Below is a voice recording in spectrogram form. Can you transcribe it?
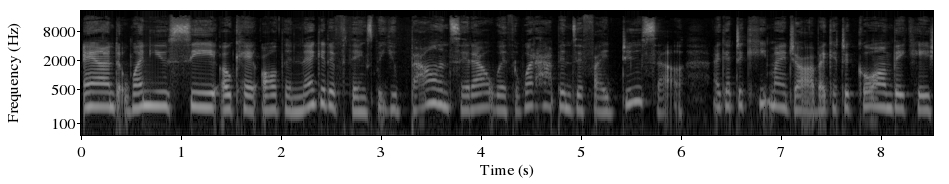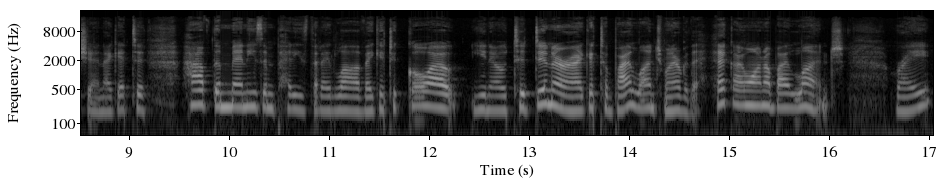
And when you see, okay, all the negative things, but you balance it out with what happens if I do sell? I get to keep my job. I get to go on vacation. I get to have the manis and petties that I love. I get to go out, you know, to dinner. I get to buy lunch whenever the heck I want to buy lunch, right?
